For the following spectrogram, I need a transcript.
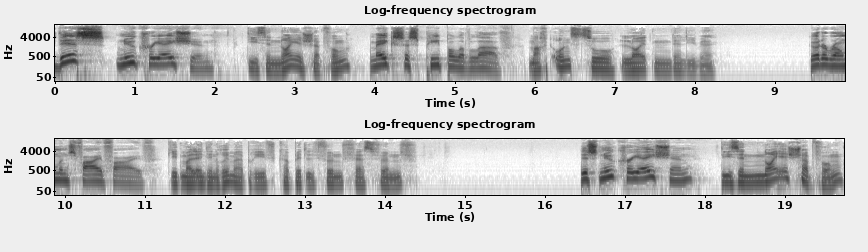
This new creation Diese neue Schöpfung makes us people of love. macht uns zu Leuten der Liebe. Go to Romans 5 5. Geht mal in den Römerbrief, Kapitel 5, Vers 5. This new creation Diese neue Schöpfung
